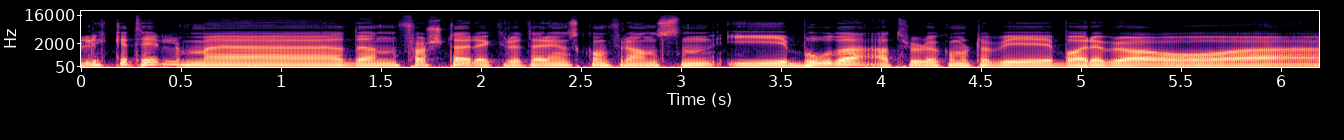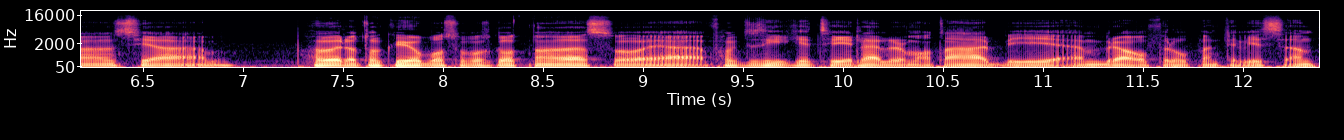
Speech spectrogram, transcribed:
Lykke til med den første rekrutteringskonferansen i Bodø. Jeg tror det kommer til å bli bare bra, og uh, sier jeg hører at dere jobber såpass godt med det, så er jeg faktisk ikke i tvil heller om at dette blir en bra og forhåpentligvis en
